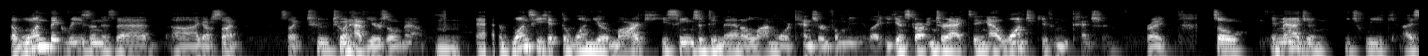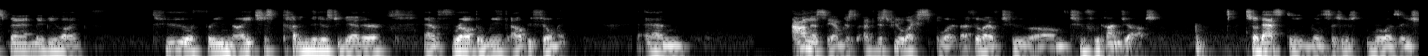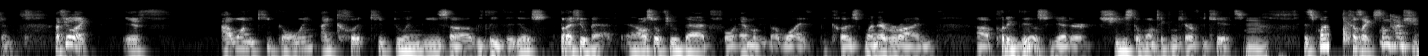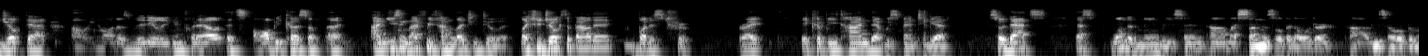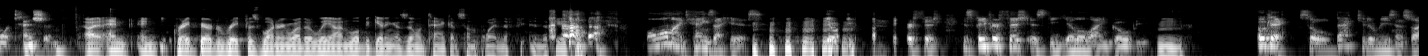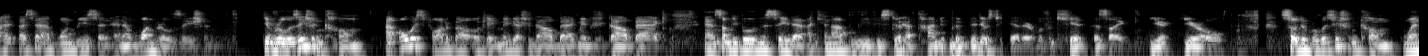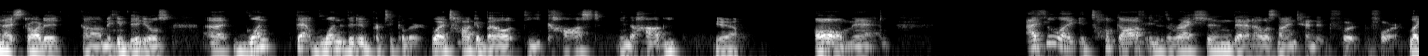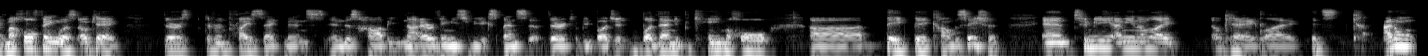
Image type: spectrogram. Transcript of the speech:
The one big reason is that uh, I got a son. It's like two two and a half years old now, mm. and once he hit the one year mark, he seems to demand a lot more attention from me. Like he can start interacting. I want to give him attention, right? So imagine each week I spent maybe like two or three nights just cutting videos together, and throughout the week I'll be filming. And honestly, I'm just I just feel like split. I feel like I have two um, two full time jobs. So that's the realization. I feel like if I want to keep going, I could keep doing these uh, weekly videos, but I feel bad, and I also feel bad for Emily, my wife, because whenever I'm uh, putting videos together, she's the one taking care of the kids. Mm. It's funny because like sometimes she joked that oh you know all those videos you can put out it's all because of uh, I'm using my free time to let you do it. Like she jokes about it, but it's true, right? It could be time that we spent together. So that's that's one of the main reason uh, my son is a little bit older, uh, needs a little bit more attention. Uh, and and Great Bearded Reef is wondering whether Leon will be getting his own tank at some point in the in the future. all my tanks are his. favorite fish. His favorite fish is the yellow line goby. Mm. Okay, so back to the reason. So I, I, said I have one reason and then one realization. The realization come. I always thought about okay, maybe I should dial back, maybe I should dial back. And some people even say that I cannot believe you still have time to put videos together with a kid that's like year year old. So the realization come when I started uh, making videos. Uh, one that one video in particular where I talk about the cost in the hobby. Yeah oh man I feel like it took off in the direction that I was not intended for. For like my whole thing was okay. There's different price segments in this hobby. Not everything needs to be expensive. There could be budget, but then it became a whole uh, big, big conversation. And to me, I mean, I'm like, okay, like it's. I don't.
